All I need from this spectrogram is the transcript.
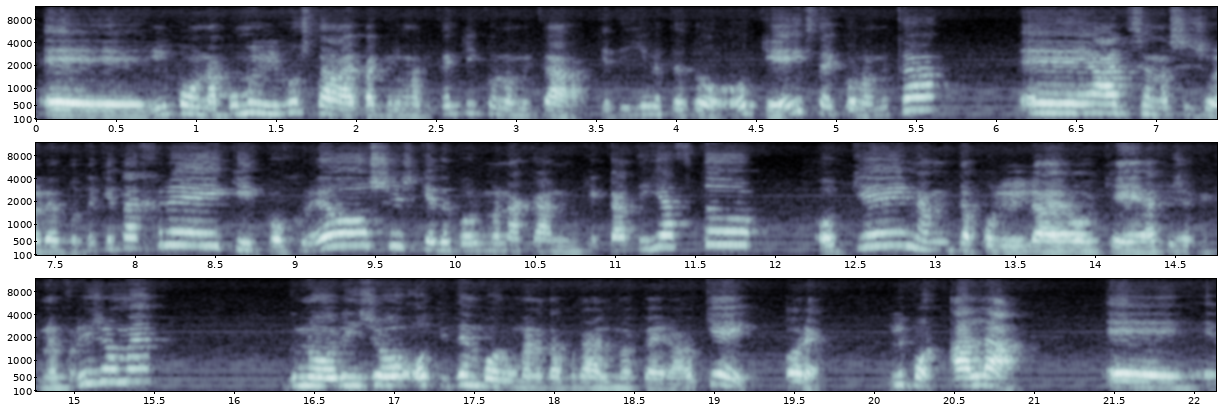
Ε, λοιπόν, να πούμε λίγο στα επαγγελματικά και οικονομικά και τι γίνεται εδώ. OK, okay, στα οικονομικά ε, άρχισαν να συσσωρεύονται και τα χρέη και οι υποχρεώσεις και δεν μπορούμε να κάνουμε και κάτι γι' αυτό. OK, okay, να μην τα πολύ λέω και αρχίζω και εκνευρίζομαι. Γνωρίζω ότι δεν μπορούμε να τα βγάλουμε πέρα. OK, okay, ωραία. Λοιπόν, αλλά ε,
